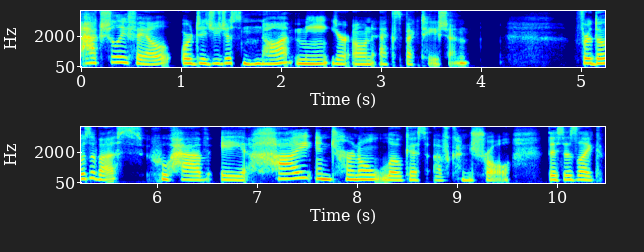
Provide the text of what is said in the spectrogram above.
actually fail or did you just not meet your own expectation? For those of us who have a high internal locus of control, this is like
